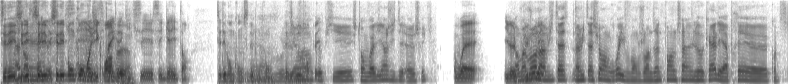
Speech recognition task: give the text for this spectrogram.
C'est des, Ah des- c'est des- bons cons, moi j'y crois un peu. C'est Gaëtan. C'est des bons cons, c'est des bons cons. lien, copier. Je t'envoie le lien, JD, euh, Shriek. Ouais, ils veulent Normalement, l'invitation, en gros, ils vont rejoindre directement le channel local et après, euh, quand, ils,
